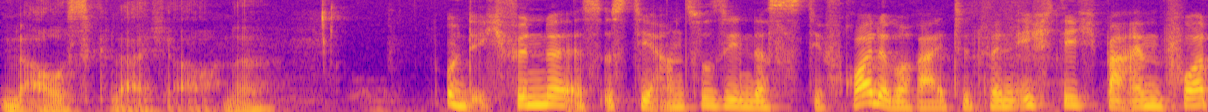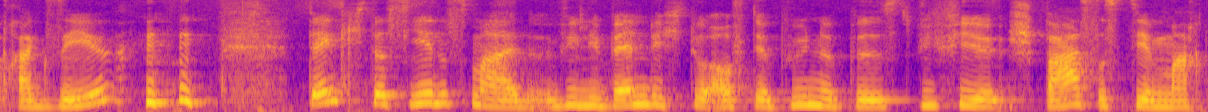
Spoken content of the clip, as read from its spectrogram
ein Ausgleich auch. Ne? Und ich finde, es ist dir anzusehen, dass es dir Freude bereitet. Wenn ich dich bei einem Vortrag sehe, denke ich das jedes Mal, wie lebendig du auf der Bühne bist, wie viel Spaß es dir macht.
